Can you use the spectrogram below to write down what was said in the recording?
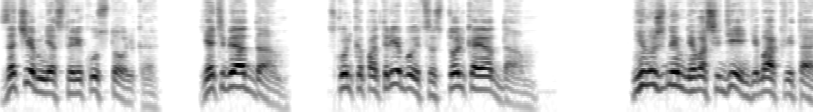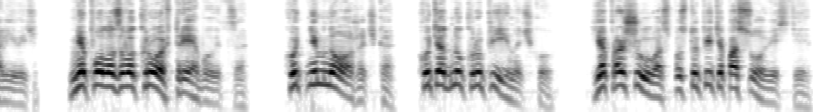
Зачем мне старику столько? Я тебе отдам. Сколько потребуется, столько и отдам. Не нужны мне ваши деньги, Марк Витальевич. Мне Полозова кровь требуется. Хоть немножечко, хоть одну крупиночку. Я прошу вас, поступите по совести.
